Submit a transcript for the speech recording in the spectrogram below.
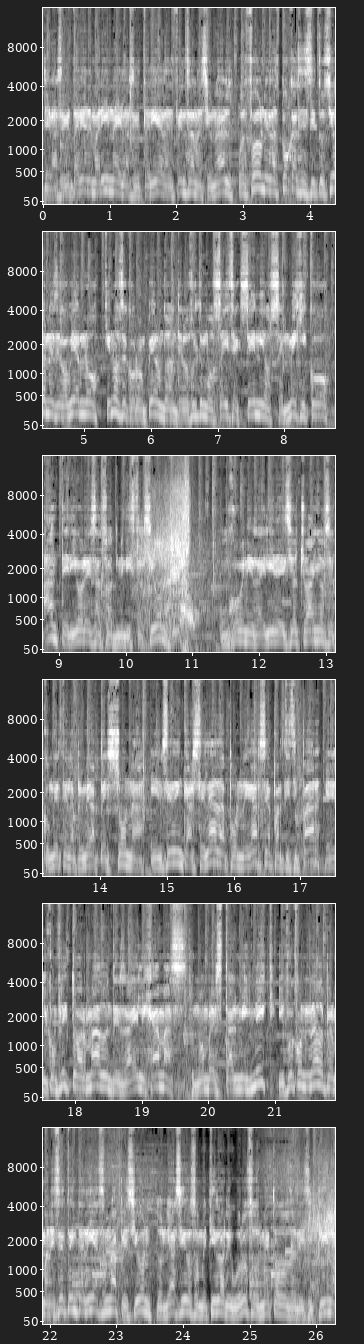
de la Secretaría de Marina y la Secretaría de la Defensa Nacional, pues fueron de las pocas instituciones de gobierno que no se corrompieron durante los últimos seis sexenios en México anteriores a su administración. Un joven israelí de 18 años se convierte en la primera persona en ser encarcelada por negarse a participar en el conflicto armado entre Israel y Hamas. Su nombre es Tal Mignik y fue condenado a permanecer 30 días en una prisión donde ha sido sometido a rigurosos métodos de disciplina.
